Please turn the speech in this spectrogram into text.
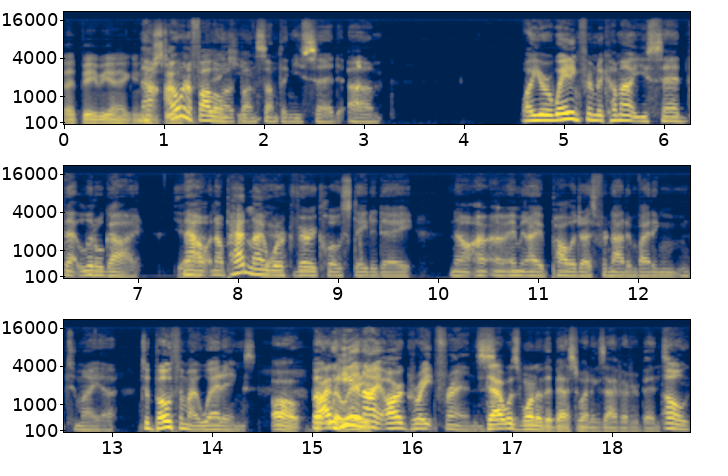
that baby egg. In Now I want to follow Thank up you. on something you said. Um, while you were waiting for him to come out, you said that little guy. yeah. Now, now Pat and I Yeah. work very close day to day. Now, I, I- I mean, I apologize for not inviting him to my uh, to both of my weddings, oh, but by the he way, and I are great friends. that was one of the best weddings I've ever been to. oh,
